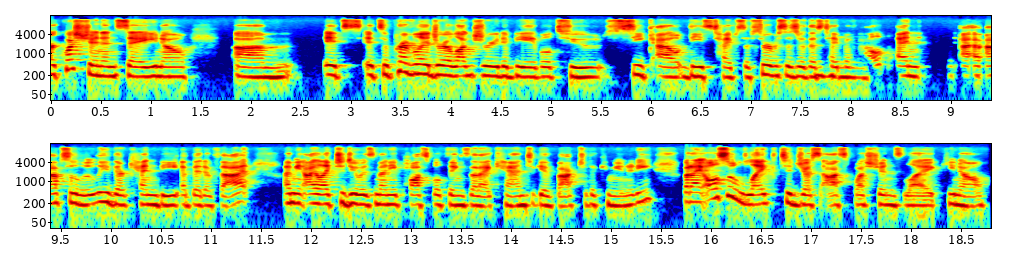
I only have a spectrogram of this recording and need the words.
or question and say, you know, um, it's it's a privilege or a luxury to be able to seek out these types of services or this type mm-hmm. of help and absolutely there can be a bit of that. I mean i like to do as many possible things that i can to give back to the community but i also like to just ask questions like you know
